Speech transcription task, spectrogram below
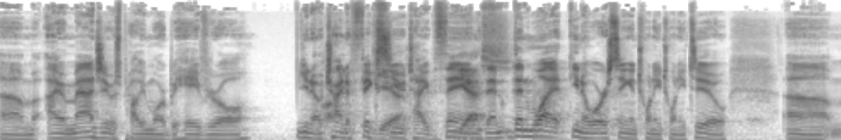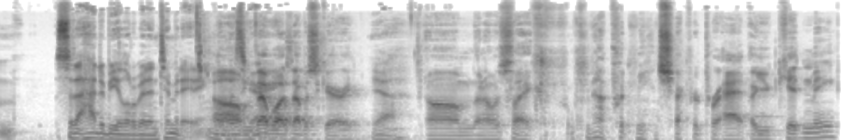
um, I imagine it was probably more behavioral. You know, trying to fix yeah. you type thing Yes. than than what you know what we're seeing in 2022. Um, so that had to be a little bit intimidating. little bit Um, that was that was scary. yeah. Um, and I was like, "You're not putting me in Sheppard Pratt? Are you kidding me?"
